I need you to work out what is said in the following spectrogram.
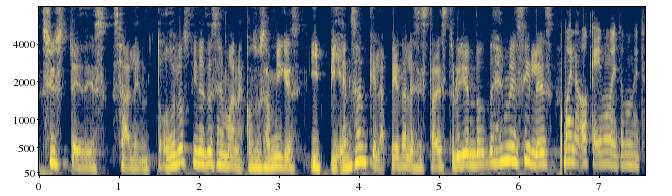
Si ustedes salen todos los fines de semana con sus amigas y piensan que la peda les está destruyendo, déjenme decirles. Bueno, ok, un momento, un momento.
